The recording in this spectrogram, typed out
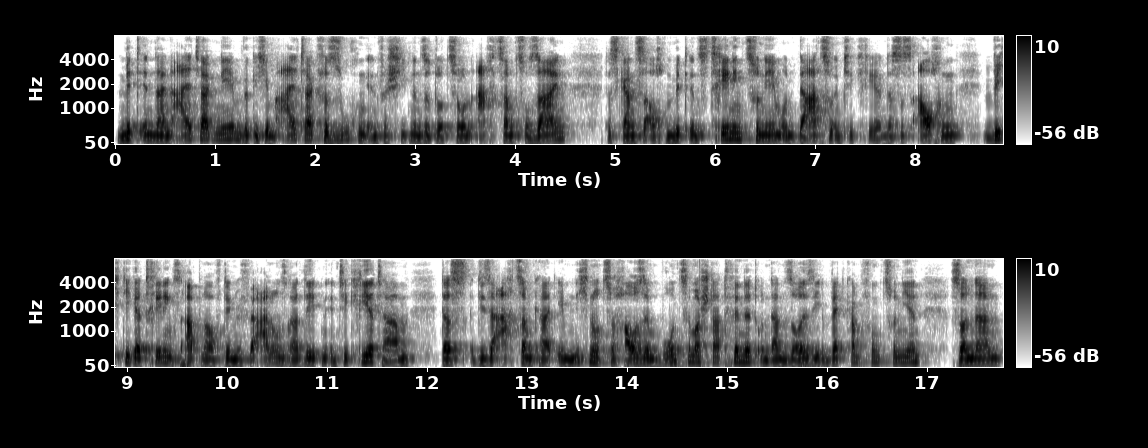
mit in deinen Alltag nehmen, wirklich im Alltag versuchen, in verschiedenen Situationen achtsam zu sein, das Ganze auch mit ins Training zu nehmen und da zu integrieren. Das ist auch ein wichtiger Trainingsablauf, den wir für alle unsere Athleten integriert haben, dass diese Achtsamkeit eben nicht nur zu Hause im Wohnzimmer stattfindet und dann soll sie im Wettkampf funktionieren, sondern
